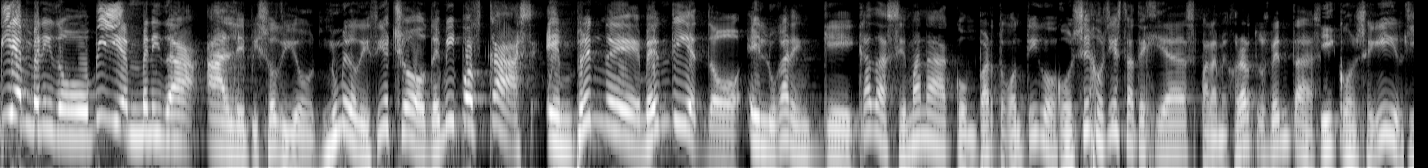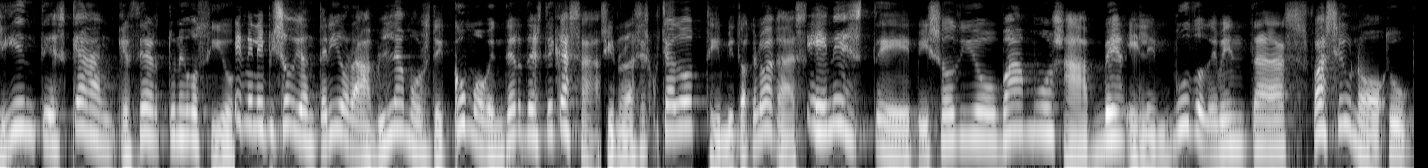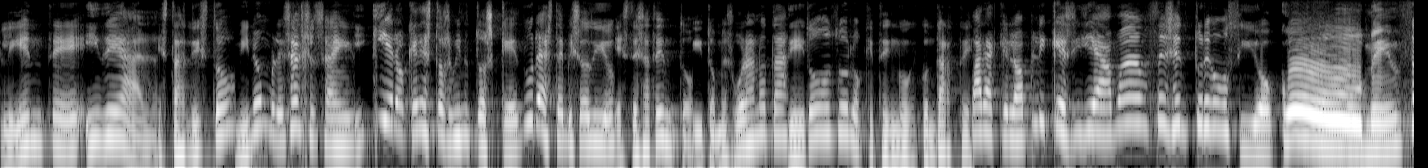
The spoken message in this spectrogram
Bienvenido, bienvenida al episodio número 18 de mi podcast Emprende Vendiendo, el lugar en que cada semana comparto contigo consejos y estrategias para mejorar tus ventas y conseguir clientes que hagan crecer tu negocio. En el episodio anterior hablamos de cómo vender desde casa. Si no lo has escuchado, te invito a que lo hagas. En este episodio vamos a ver el embudo de ventas fase 1, tu cliente ideal. ¿Estás listo? Mi nombre es Ángel Sainz y quiero que en estos minutos que dura este episodio estés atento y tomes buena nota de todo lo que tengo que contarte para que lo apliques y avances en tu negocio. ¡Comenzamos!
